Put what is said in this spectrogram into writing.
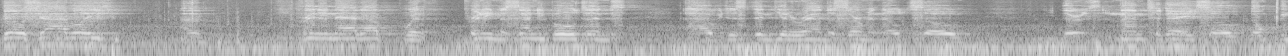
Bill Shively, uh, printing that up with printing the Sunday bulletins, uh, we just didn't get around to sermon notes, so there's none today, so don't be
